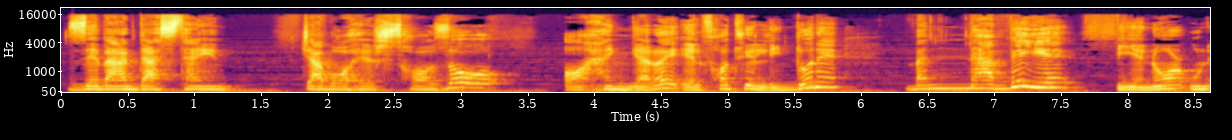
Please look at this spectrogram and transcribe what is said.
زبردستترین جواهر سازا و آهنگرای الف ها توی لیندونه و نوه فینور اون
